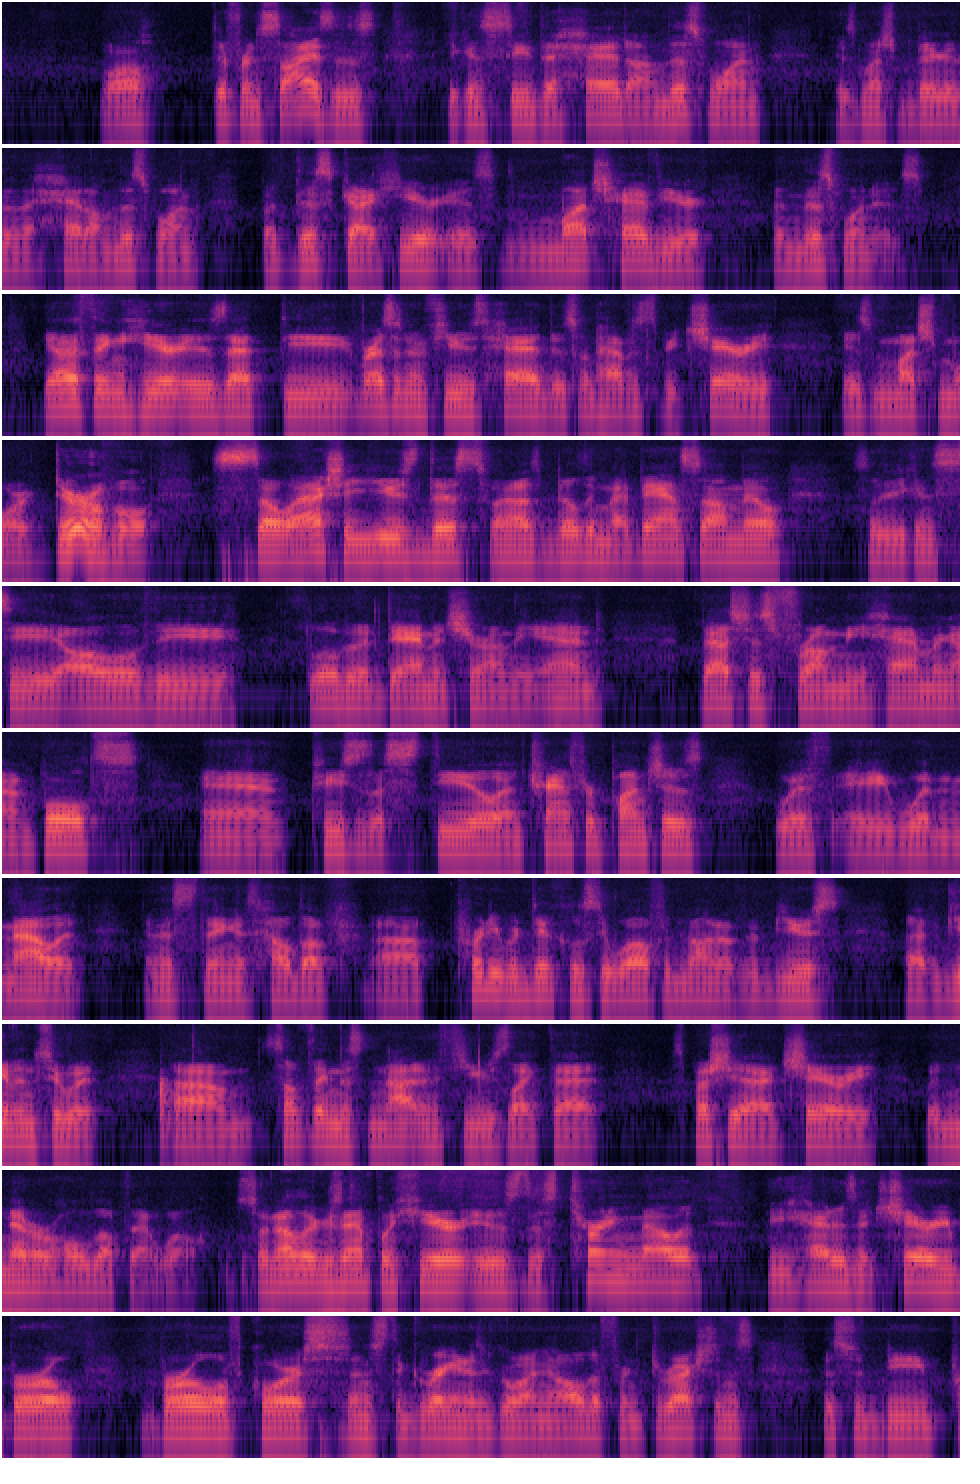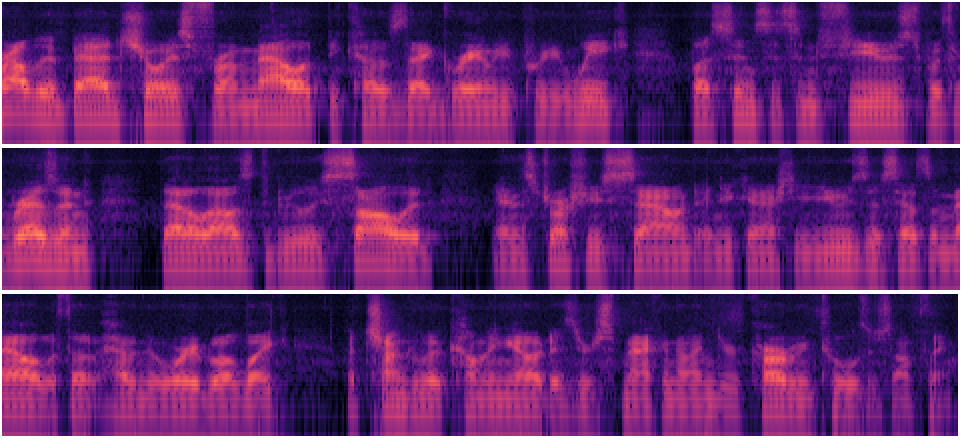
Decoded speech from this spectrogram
well, different sizes. You can see the head on this one is much bigger than the head on this one, but this guy here is much heavier than this one is. The other thing here is that the resin infused head, this one happens to be cherry, is much more durable. So I actually used this when I was building my bandsaw mill, so you can see all of the little bit of damage here on the end. That's just from me hammering on bolts and pieces of steel and transfer punches with a wooden mallet. And this thing has held up uh, pretty ridiculously well for the amount of abuse that I've given to it. Um, something that's not infused like that, especially of cherry, would never hold up that well. So another example here is this turning mallet. The head is a cherry burl. Burl, of course, since the grain is growing in all different directions, this would be probably a bad choice for a mallet because that grain would be pretty weak. But since it's infused with resin, that allows it to be really solid and structurally sound, and you can actually use this as a mallet without having to worry about like a chunk of it coming out as you're smacking on your carving tools or something.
